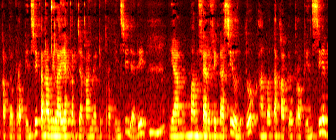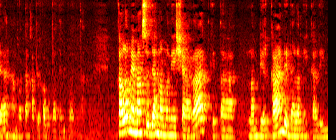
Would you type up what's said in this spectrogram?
KPU provinsi karena wilayah kerja kami di provinsi jadi Mhm. yang memverifikasi untuk anggota KPU provinsi dan anggota KPU kabupaten kota. Kalau memang sudah memenuhi syarat, kita lampirkan di dalam IK5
